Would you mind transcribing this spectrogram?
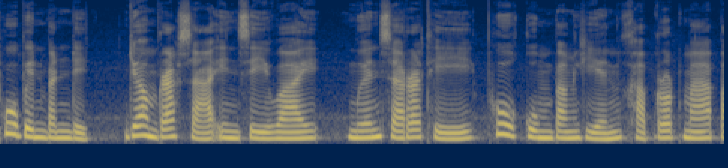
ผู้เป็นบัณฑิตย่อมรักษาอินทรีย์ไว้ เหมือนสารถีผู้กุมบังเหียนขับรถม้าไป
